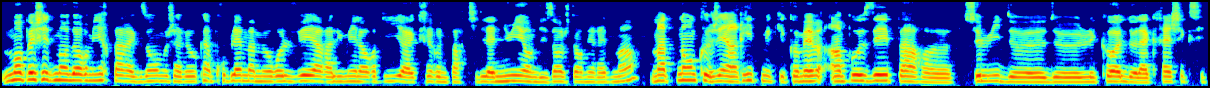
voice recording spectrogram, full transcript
m'empêchait de m'endormir, par exemple, j'avais aucun problème à me relever, à rallumer l'ordi, à écrire une partie de la nuit en me disant je dormirai demain. Maintenant que j'ai un rythme qui est quand même imposé par euh, celui de, l'école, de la crèche, etc.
